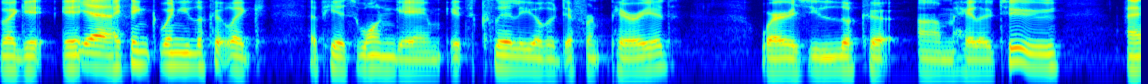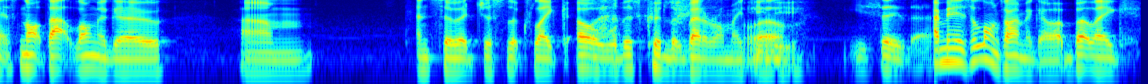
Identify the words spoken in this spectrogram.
Like it, it Yeah. I think when you look at like a PS1 game, it's clearly of a different period. Whereas you look at um, Halo 2 and it's not that long ago. Um, and so it just looks like, oh, well, this could look better on my TV. Well, you say that. I mean, it's a long time ago, but like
